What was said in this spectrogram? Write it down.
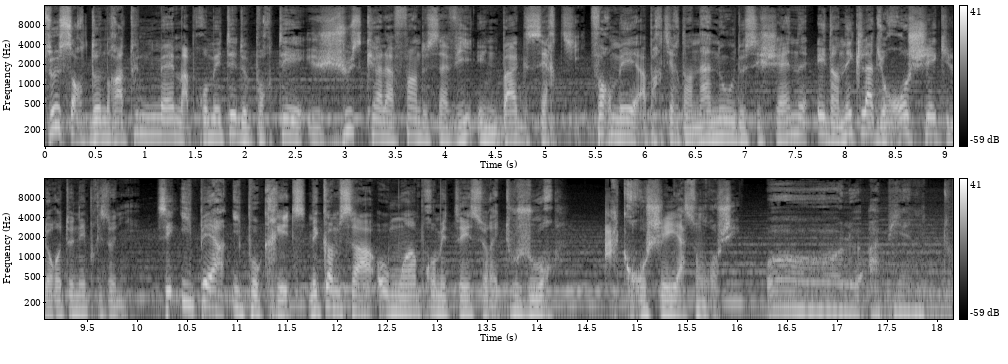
Zeus ordonnera tout de même à Prométhée de porter jusqu'à la fin de sa vie une bague sertie, formée à partir d'un anneau de ses chaînes et d'un éclat du rocher qui le retenait prisonnier. C'est hyper hypocrite, mais comme ça, au moins Prométhée serait toujours accroché à son rocher. Oh, le happy end tout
